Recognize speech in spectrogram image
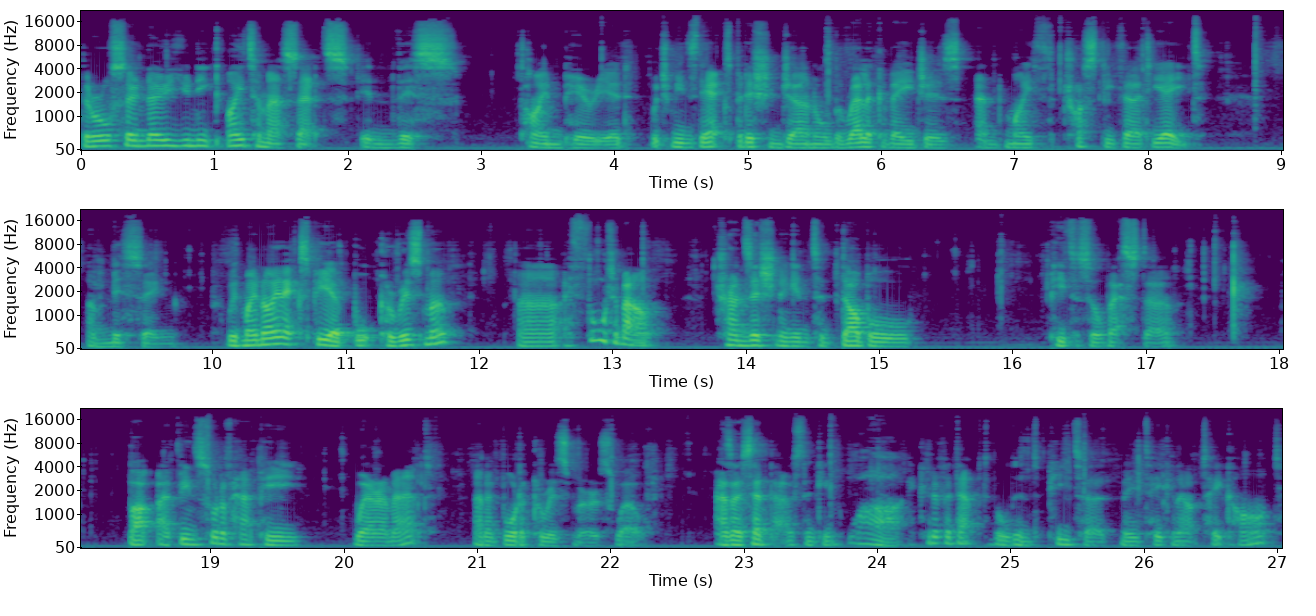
there are also no unique item assets in this time period, which means the Expedition Journal, the Relic of Ages, and my trusty 38 are missing. With my 9 XP, I've bought Charisma. Uh, I thought about transitioning into double Peter Sylvester, but I've been sort of happy where I'm at and I bought a charisma as well. As I said that, I was thinking, wow, I could have adapted all into Peter, maybe taken out Take Heart.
